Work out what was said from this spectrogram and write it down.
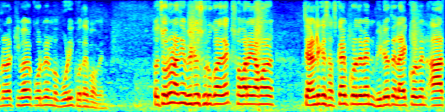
আপনারা কীভাবে করবেন বা বড়ি কোথায় পাবেন। তো চলুন আজকে ভিডিও শুরু করা যাক। সবার আগে আমার চ্যানেলটিকে সাবস্ক্রাইব করে দেবেন, ভিডিওতে লাইক করবেন, আর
